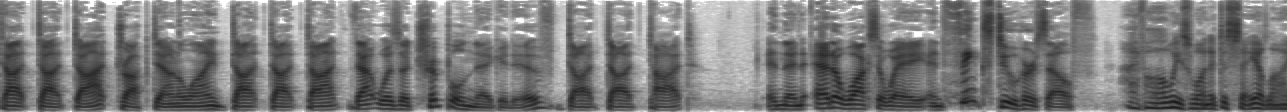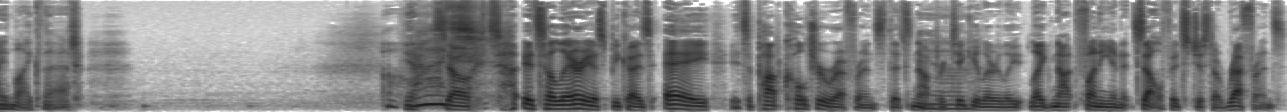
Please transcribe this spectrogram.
Dot, dot, dot. Drop down a line. Dot, dot, dot. That was a triple negative. Dot, dot, dot. And then Edda walks away and thinks to herself, I've always wanted to say a line like that. Oh, yeah, so it's it's hilarious because a it's a pop culture reference that's not Yeah. particularly like not funny in itself. It's just a reference.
